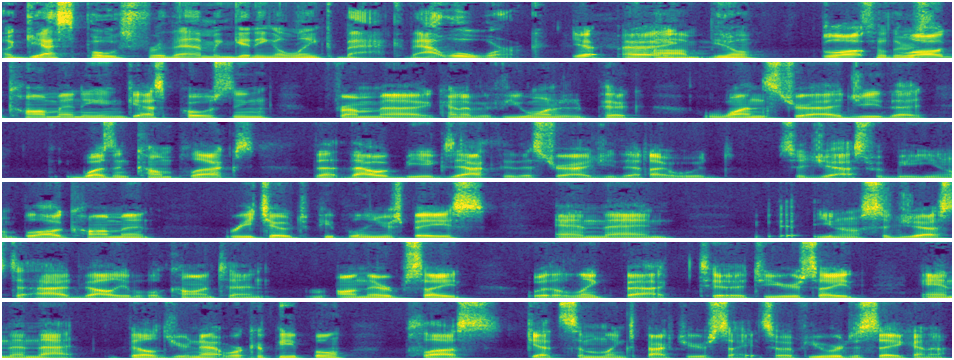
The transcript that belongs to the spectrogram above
a, guest post for them and getting a link back. That will work. Yeah, uh, um, you know, blog, so blog commenting and guest posting from uh, kind of if you wanted to pick one strategy that wasn't complex, that that would be exactly the strategy that I would suggest. Would be you know blog comment, reach out to people in your space, and then you know suggest to add valuable content on their site with a link back to, to your site and then that builds your network of people plus get some links back to your site. So if you were to say kind of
